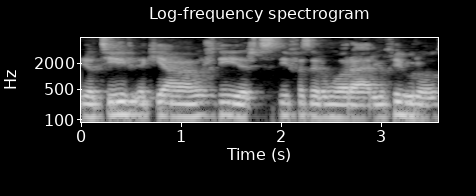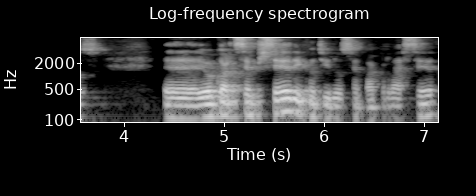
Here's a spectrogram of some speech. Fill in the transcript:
Eu tive, aqui há uns dias, decidi fazer um horário rigoroso. Eh, Eu acordo sempre cedo e continuo sempre a acordar cedo,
